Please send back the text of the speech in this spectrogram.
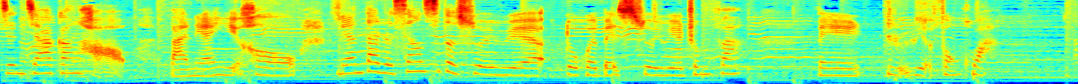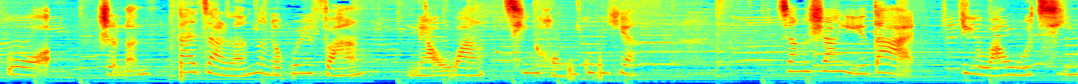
蒹葭刚好。百年以后，连带着相思的岁月都会被岁月蒸发，被日月风化。我只能待在冷冷的闺房，瞭望青红孤雁。江山一代，帝王无情。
